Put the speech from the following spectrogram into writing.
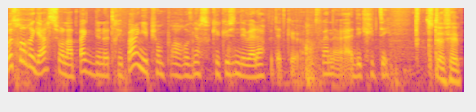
Votre regard sur l'impact de notre épargne, et puis on pourra revenir sur quelques-unes des valeurs peut-être que Antoine a décryptées. Tout à fait.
